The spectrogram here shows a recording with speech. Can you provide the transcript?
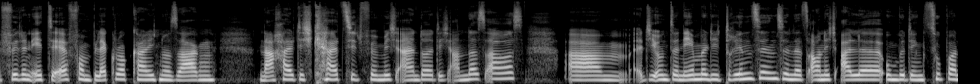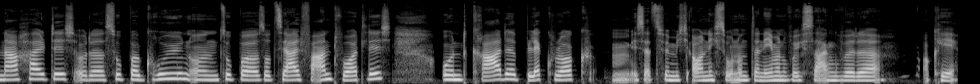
für den ETF von BlackRock kann ich nur sagen, Nachhaltigkeit sieht für mich eindeutig anders aus. Ähm, die Unternehmen, die drin sind, sind jetzt auch nicht alle unbedingt super nachhaltig oder super grün und super sozial verantwortlich. Und gerade BlackRock ähm, ist jetzt für mich auch nicht so ein Unternehmen, wo ich sagen würde, okay,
